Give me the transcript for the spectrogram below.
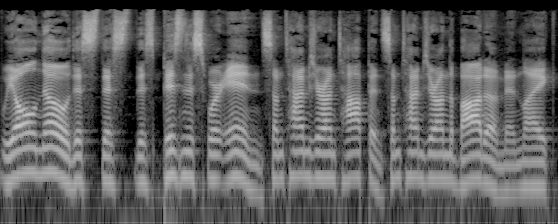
we all know this, this, this business we're in. Sometimes you're on top and sometimes you're on the bottom. And like,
